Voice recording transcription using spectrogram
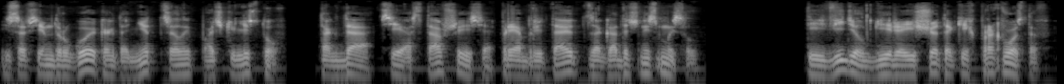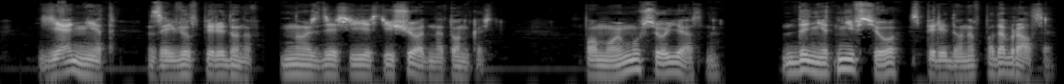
И совсем другое, когда нет целой пачки листов. Тогда все оставшиеся приобретают загадочный смысл. «Ты видел, Гиря, еще таких прохвостов?» «Я нет», — заявил Спиридонов. Но здесь есть еще одна тонкость. По-моему, все ясно. Да нет, не все, Спиридонов подобрался.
